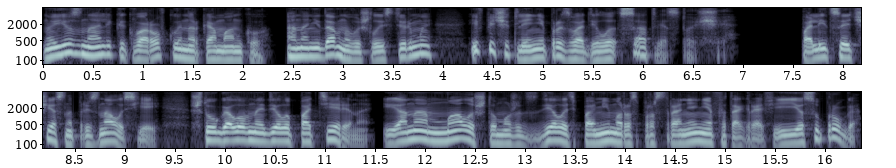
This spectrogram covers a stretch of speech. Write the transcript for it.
Но ее знали как воровку и наркоманку. Она недавно вышла из тюрьмы, и впечатление производило соответствующее. Полиция честно призналась ей, что уголовное дело потеряно, и она мало что может сделать помимо распространения фотографий ее супруга.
